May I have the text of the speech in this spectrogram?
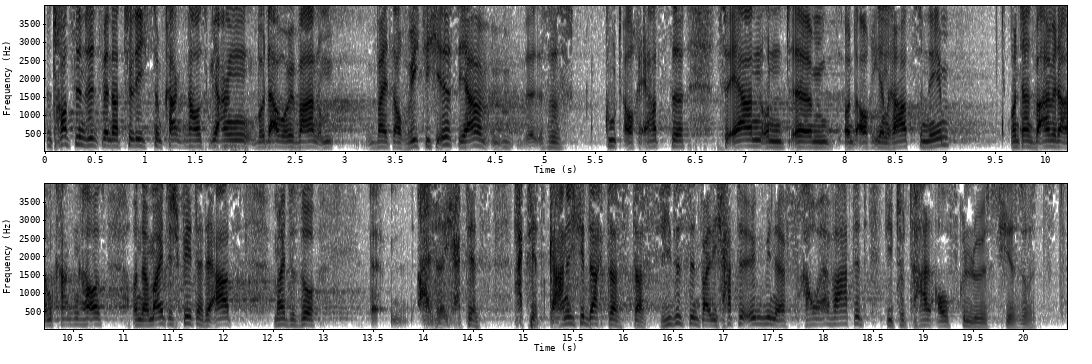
Und trotzdem sind wir natürlich zum Krankenhaus gegangen, wo da wo wir waren, um, weil es auch wichtig ist. Ja, es ist gut, auch Ärzte zu ehren und, ähm, und auch ihren Rat zu nehmen. Und dann waren wir da im Krankenhaus und da meinte später der Arzt, meinte so, also ich hatte jetzt, hatte jetzt gar nicht gedacht, dass, dass Sie das sind, weil ich hatte irgendwie eine Frau erwartet, die total aufgelöst hier sitzt.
